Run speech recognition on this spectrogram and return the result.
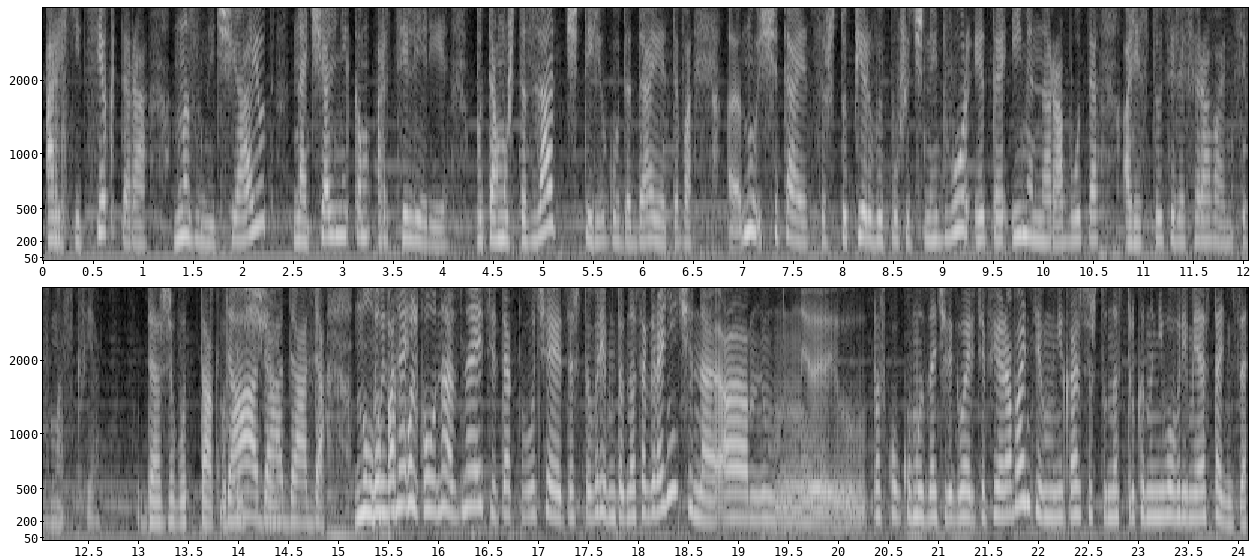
архитектора назначают начальником артиллерии, потому что за 4 года до этого э, ну, считается, что первый пушечный двор – это именно работа Аристотеля Ферраванти в Москве. Даже вот так вот да, еще. Да, да, да. Но, Но поскольку зна... у нас, знаете, так получается, что время-то у нас ограничено, а э, поскольку мы начали говорить о Фейерабанте, мне кажется, что у нас только на него время и останется.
